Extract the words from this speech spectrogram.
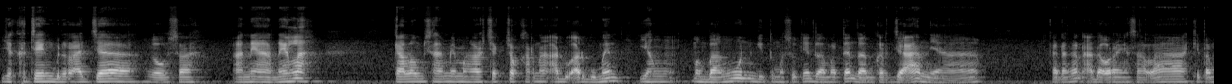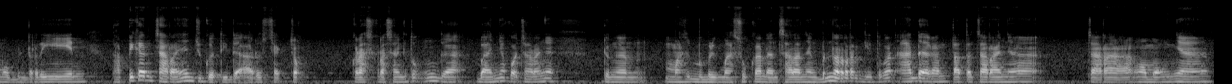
ya kerja yang bener aja nggak usah aneh-aneh lah. Kalau misalnya memang harus cekcok karena adu argumen yang membangun gitu maksudnya dalam artian dalam kerjaan ya. Kadang kan ada orang yang salah kita mau benerin tapi kan caranya juga tidak harus cekcok keras-kerasan gitu enggak. Banyak kok caranya dengan mas memberi masukan dan saran yang benar gitu kan ada kan tata caranya cara ngomongnya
